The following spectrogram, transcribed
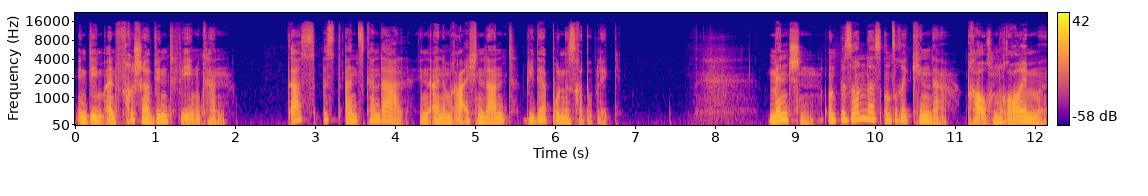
in dem ein frischer Wind wehen kann. Das ist ein Skandal in einem reichen Land wie der Bundesrepublik. Menschen und besonders unsere Kinder brauchen Räume,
